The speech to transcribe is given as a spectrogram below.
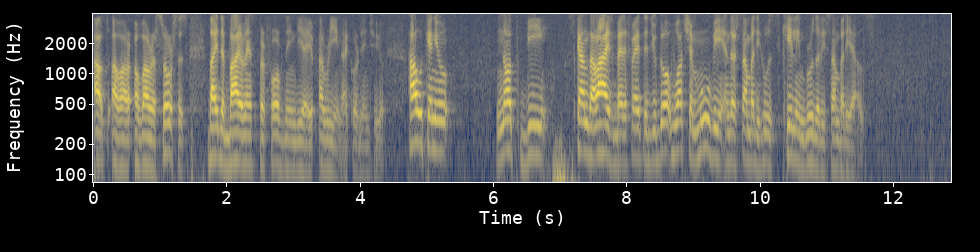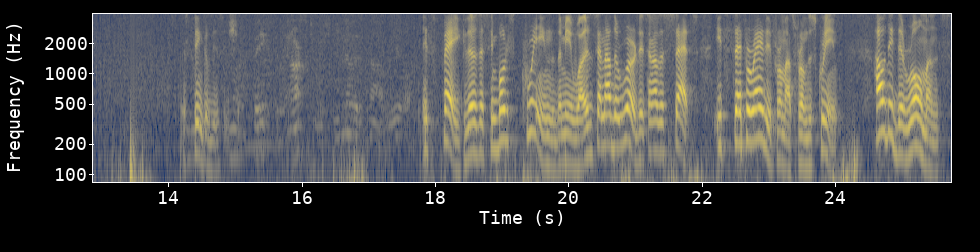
out of our, of our sources by the violence performed in the arena, according to you? How can you not be scandalized by the fact that you go watch a movie and there's somebody who's killing brutally somebody else? Let's think of this issue. It's fake in our situation, even though it's not real. It's fake. There's a symbolic screen in the meanwhile. It's another word, it's another set. It's separated from us, from the screen. How did the Romans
